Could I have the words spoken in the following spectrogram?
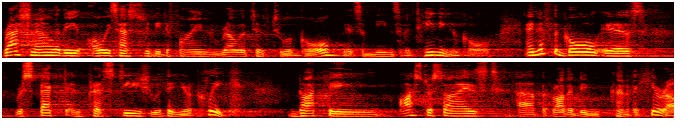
Rationality always has to be defined relative to a goal. It's a means of attaining a goal. And if the goal is respect and prestige within your clique, not being ostracized, uh, but rather being kind of a hero,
